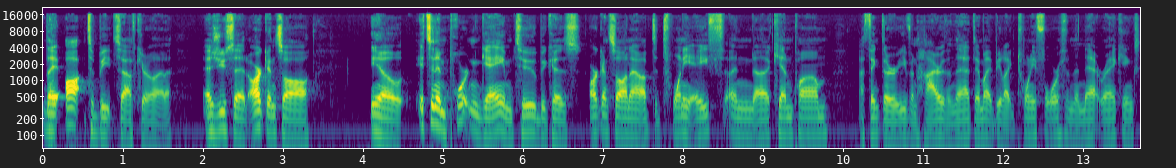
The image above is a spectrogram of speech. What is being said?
they ought to beat South Carolina. As you said, Arkansas, you know, it's an important game too because Arkansas now up to 28th in uh, KenPom. I think they're even higher than that. They might be like 24th in the net rankings.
